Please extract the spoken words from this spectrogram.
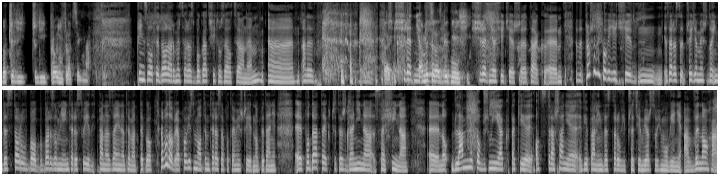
no czyli, czyli proinflacyjna. 5 zł dolar, my coraz bogatsi tu za oceanem, e, ale tak. średnio. A my coraz biedniejsi. Średnio się cieszę, tak. E, proszę mi powiedzieć, mm, zaraz przejdziemy jeszcze do inwestorów, bo, bo bardzo mnie interesuje Pana zdanie na temat tego. Albo dobra, powiedzmy o tym teraz, a potem jeszcze jedno pytanie. E, podatek czy też danina Sasina. No, dla mnie to brzmi jak takie odstraszanie, wie Pan, inwestorów i przedsiębiorców i mówienie, a wynocha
